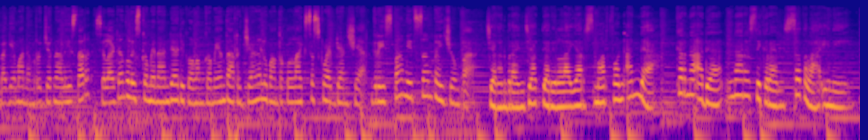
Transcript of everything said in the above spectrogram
Bagaimana menurut jurnalister? Silahkan tulis komen Anda di kolom komentar. Jangan lupa untuk like, subscribe, dan share. Grace pamit, sampai jumpa. Jangan beranjak dari layar smartphone Anda, karena ada narasi keren setelah ini.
